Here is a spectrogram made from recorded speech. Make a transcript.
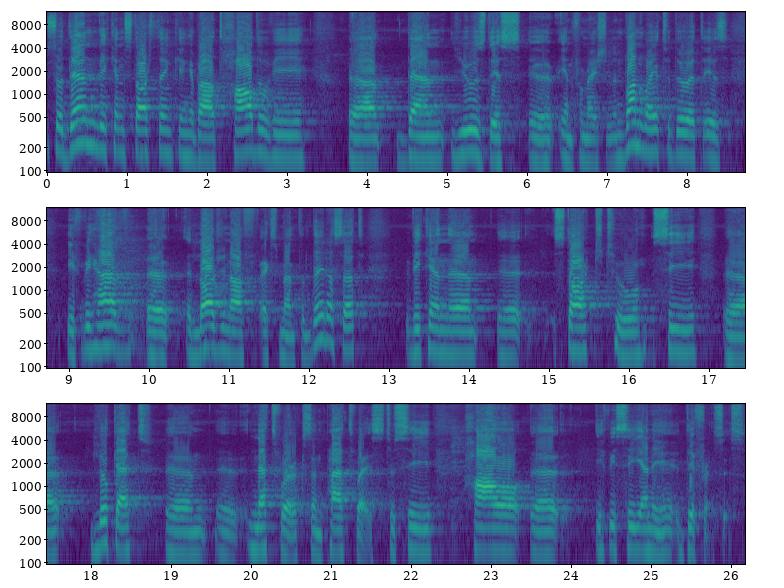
so then we can start thinking about how do we uh, then use this uh, information. And one way to do it is if we have uh, a large enough experimental data set, we can uh, start to see, uh, look at um, networks and pathways to see how, if we see any differences.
